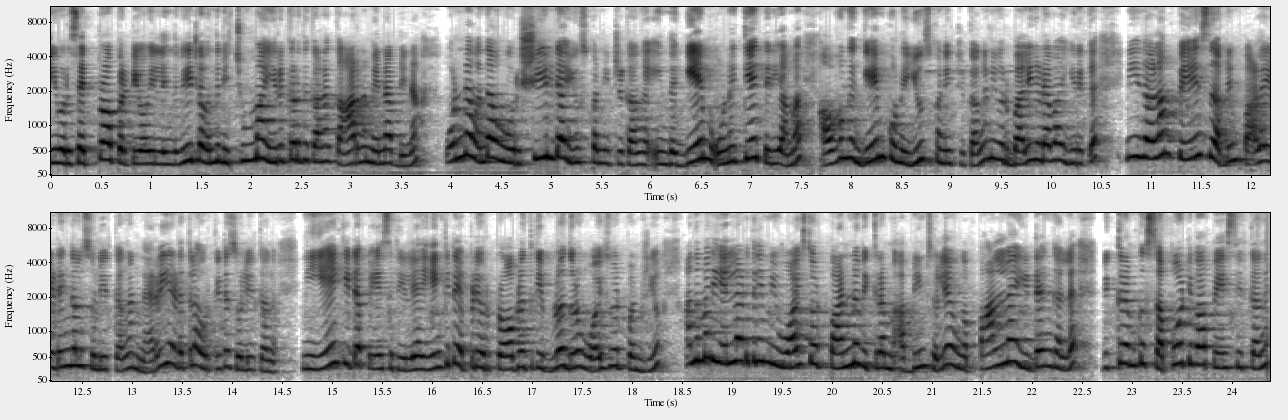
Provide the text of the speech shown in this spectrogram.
நீ ஒரு செட் ப்ராப்பர்ட்டியோ இல்லை இந்த வீட்டில் வந்து நீ சும்மா இருக்கிறதுக்கான காரணம் என்ன அப்படின்னா ஒன்றை வந்து அவங்க ஒரு ஷீல்டாக யூஸ் பண்ணிட்டு இருக்காங்க இந்த கேம் உனக்கே தெரியாமல் அவங்க கேம்க்கு ஒன்று யூஸ் பண்ணிட்டு இருக்காங்க நீ ஒரு பலிகடவாக இருக்க. நீ இதெல்லாம் பேசு அப்படின்னு பல இடங்களில் சொல்லியிருக்காங்க. நிறைய இடத்துல அவர்கிட்ட சொல்லியிருக்காங்க. நீ என்கிட்ட பேசுறது இல்லையா? என்கிட்ட எப்படி ஒரு ப்ராப்ளத்துக்கு இவ்வளோ தூரம் வாய்ஸ் அவுட் பண்ணுறியோ அந்த மாதிரி எல்லா இடத்துலையும் நீ வாய்ஸ் அவுட் பண்ணு விக்ரம் அப்படின்னு சொல்லி அவங்க பல இடங்களில் விக்ரமுக்கு சப்போர்ட்டிவாக பேசியிருக்காங்க.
